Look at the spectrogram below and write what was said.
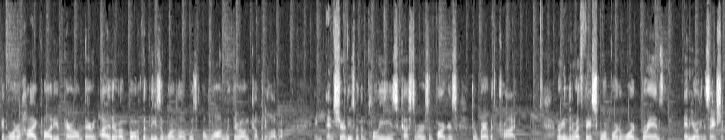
can order high quality apparel bearing either or both of these award logos along with their own company logo, and, and share these with employees, customers, and partners to wear with pride. Earning the North Face Scoreboard Award brands any organization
